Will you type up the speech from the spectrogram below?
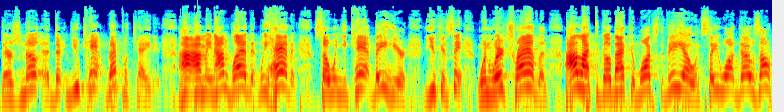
There's no, uh, you can't replicate it. I, I, mean, I'm glad that we have it. So when you can't be here, you can see. When we're traveling, I like to go back and watch the video and see what goes on.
